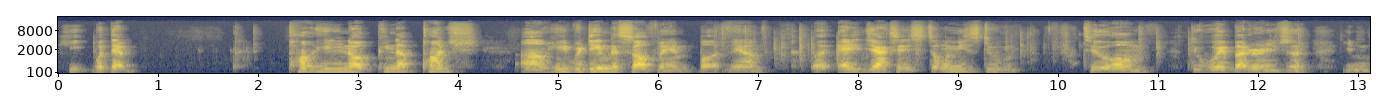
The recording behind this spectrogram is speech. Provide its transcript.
he with that punch, you know, peanut punch. Um, he redeemed himself, man. But yeah, but Eddie Jackson still needs to to um do way better. And he's like, you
